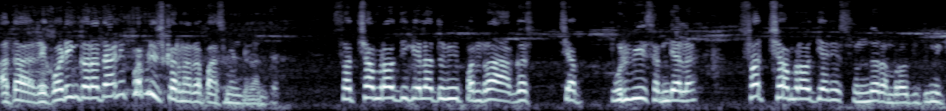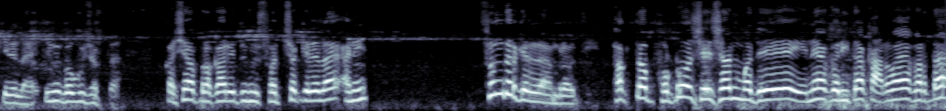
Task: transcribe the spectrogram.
आता रेकॉर्डिंग करत आहे आणि पब्लिश करणार आहे पाच मिनटानंतर. स्वच्छ अमरावती केला तुम्ही पंधरा ऑगस्टच्या पूर्वी संध्याला. स्वच्छ अमरावती आणि सुंदर अमरावती तुम्ही केलेलं आहे. तुम्ही बघू शकता कशा प्रकारे तुम्ही स्वच्छ केलेलं आहे आणि सुंदर केलेलं आहे अमरावती. फक्त फोटो सेशनमध्ये येण्याकरिता कारवाया करता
